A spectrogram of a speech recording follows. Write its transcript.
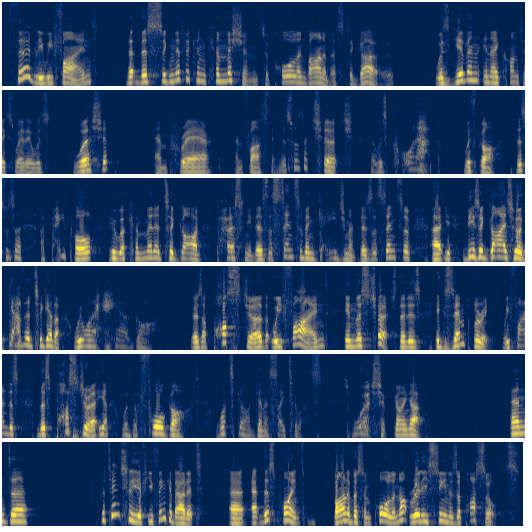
Thirdly, we find that this significant commission to Paul and Barnabas to go was given in a context where there was worship and prayer and fasting. This was a church that was caught up with God. This was a, a people who were committed to God personally. There's a sense of engagement. There's a sense of, uh, you, these are guys who are gathered together. We want to hear God. There's a posture that we find in this church that is exemplary. We find this, this posture, you know, we're before God. What's God going to say to us? It's worship going up. And uh, potentially, if you think about it, uh, at this point, Barnabas and Paul are not really seen as apostles.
